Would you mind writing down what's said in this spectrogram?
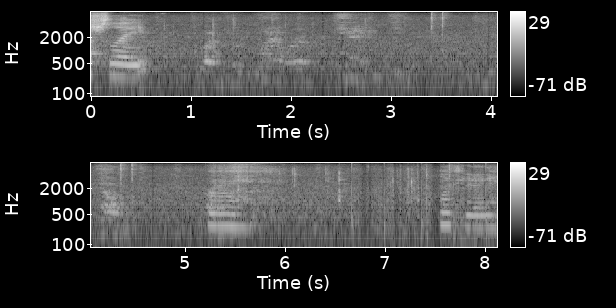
flashlight. Um, okay.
